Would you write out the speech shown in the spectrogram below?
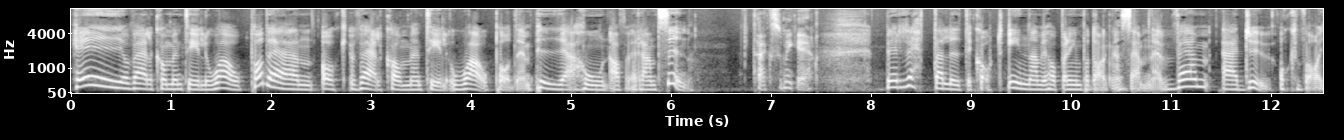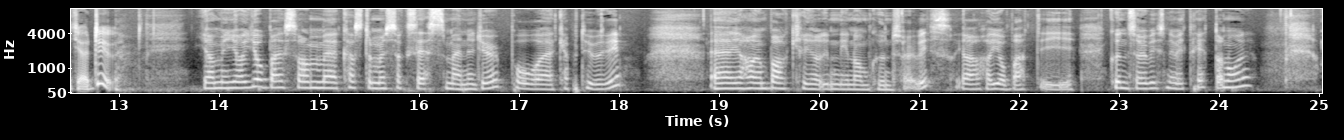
Hej och välkommen till Wow-podden och välkommen till Wow-podden Pia Horn av Rantzin. Tack så mycket. Berätta lite kort innan vi hoppar in på dagens ämne. Vem är du och vad gör du? Ja, men jag jobbar som eh, Customer Success Manager på eh, Capturi. Eh, jag har en bakgrund inom kundservice. Jag har jobbat i kundservice nu i 13 år.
